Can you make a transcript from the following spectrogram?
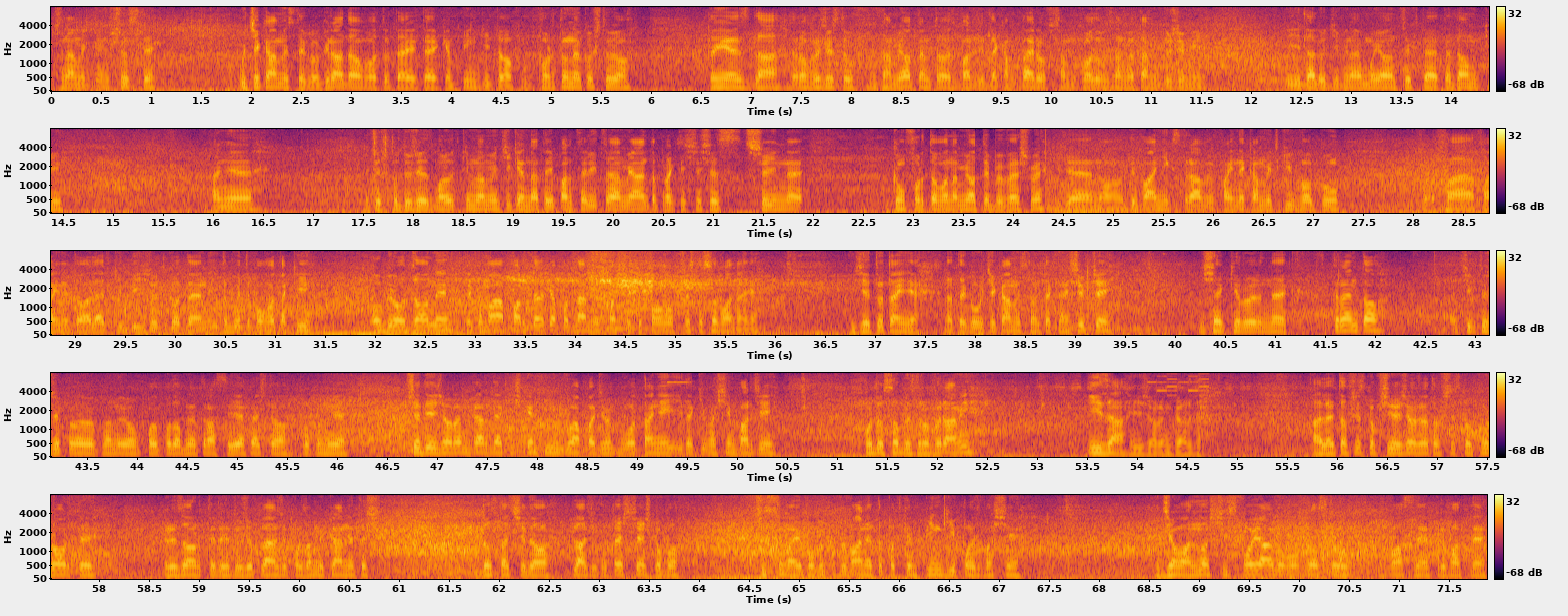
zaczynamy dzień szósty. Uciekamy z tego grada, bo tutaj te kempingi to fortunę kosztują. To nie jest dla rowerzystów z namiotem, to jest bardziej dla kamperów, samochodów z namiotami dużymi i dla ludzi wynajmujących te, te domki, a nie jakieś podróżuje z malutkim namiocikiem. Na tej parceli, co ja miałem, to praktycznie się z trzy inne komfortowo namioty by weszły, gdzie no, dywanik z trawy, fajne kamyczki wokół, fa, fajne toaletki bliziutko ten i to był typowo taki ogrodzony, taka mała parcelka pod namiot właśnie typowo przystosowana, nie? Gdzie tutaj nie, dlatego uciekamy stąd jak najszybciej. Dzisiaj kierunek w Trento. Ci, którzy pl- planują po, podobne trasy jechać, to proponuję przed jeziorem Garda jakiś kemping wyłapać, żeby było taniej i taki właśnie bardziej pod osoby z rowerami i za jeziorem Garda. Ale to wszystko przy jeziorze, to wszystko kurorty, rezorty, duże plaże pozamykane też. Dostać się do plaży to też ciężko, bo wszyscy mają powykupywane to pod kempingi, pod właśnie działalności swoje albo po prostu własne, prywatne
